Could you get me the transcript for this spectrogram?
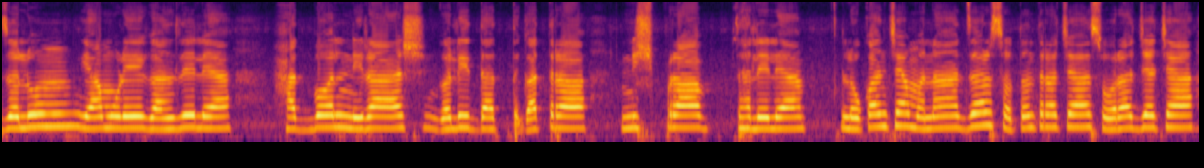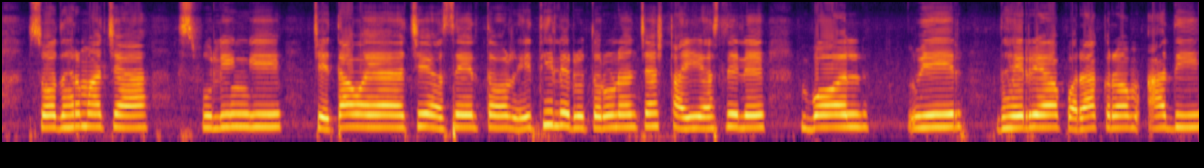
जलूम यामुळे गांजलेल्या, हातबल निराश, गलित दात गात्रा निष्प्राप झालेल्या लोकांच्या मनात जर स्वातंत्र्याच्या, स्वराज्याच्या, स्वधर्माच्या स्फुलिंगी चेतावयाचे असेल तर येथील तरुणांच्या ठायी असलेले बल, वीर, धैर्य, पराक्रम आदी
